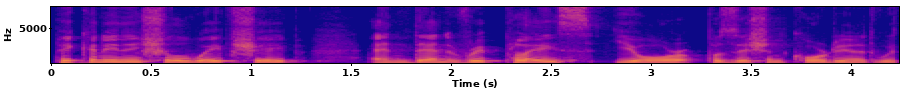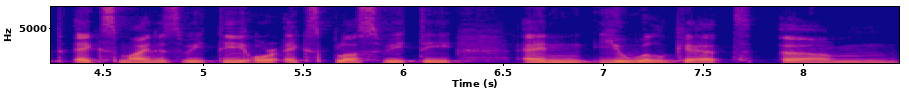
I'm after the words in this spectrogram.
pick an initial wave shape and then replace your position coordinate with x minus vt or x plus vt and you will get um,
